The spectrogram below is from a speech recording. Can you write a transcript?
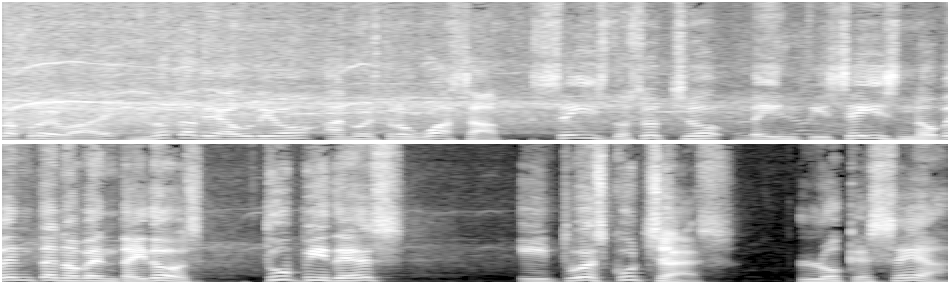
la prueba, ¿eh? Nota de audio a nuestro WhatsApp 628 26 90 92. Tú pides y tú escuchas lo que sea.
